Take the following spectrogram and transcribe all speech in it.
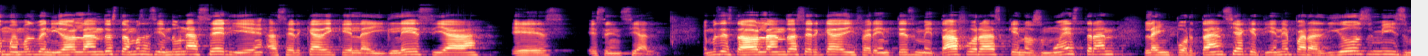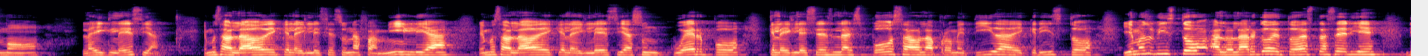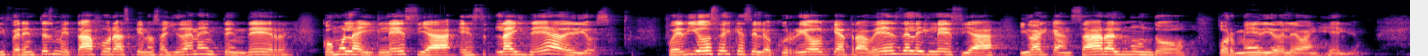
como hemos venido hablando, estamos haciendo una serie acerca de que la iglesia es esencial. Hemos estado hablando acerca de diferentes metáforas que nos muestran la importancia que tiene para Dios mismo la iglesia. Hemos hablado de que la iglesia es una familia, hemos hablado de que la iglesia es un cuerpo, que la iglesia es la esposa o la prometida de Cristo. Y hemos visto a lo largo de toda esta serie diferentes metáforas que nos ayudan a entender cómo la iglesia es la idea de Dios. Fue Dios el que se le ocurrió que a través de la iglesia iba a alcanzar al mundo por medio del Evangelio.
